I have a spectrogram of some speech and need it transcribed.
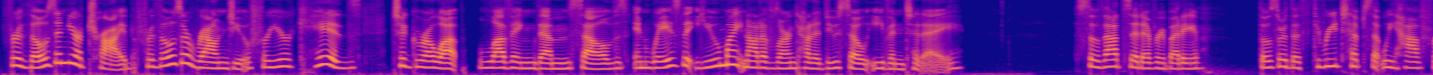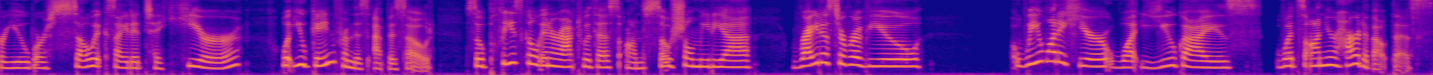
for those in your tribe, for those around you, for your kids to grow up loving themselves in ways that you might not have learned how to do so even today. So that's it, everybody. Those are the three tips that we have for you. We're so excited to hear what you gain from this episode. So please go interact with us on social media, write us a review. We want to hear what you guys what's on your heart about this.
